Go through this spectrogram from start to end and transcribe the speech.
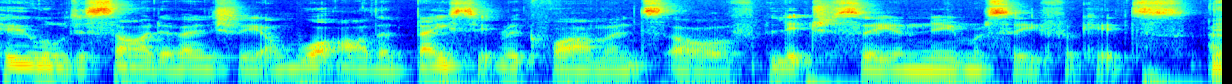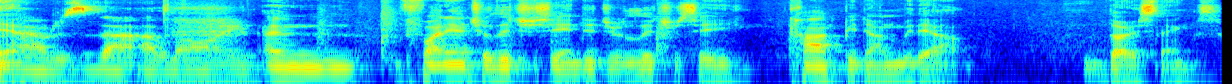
who will decide eventually on what are the basic requirements of literacy and numeracy for kids, and Yeah. how does that align? And financial literacy and digital literacy can't be done without those things.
